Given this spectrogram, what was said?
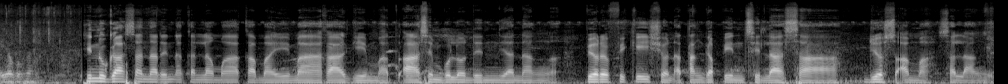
Ayo ko ka. Hinugasan na rin ang kanilang mga kamay, mga kaagimat. Ah, simbolo din yan ng purification at tanggapin sila sa Diyos Ama sa langit.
